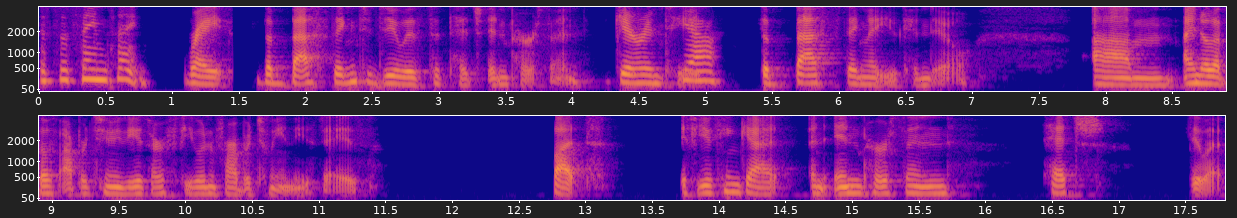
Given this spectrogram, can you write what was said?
It's the same thing. right the best thing to do is to pitch in person guaranteed Yeah. the best thing that you can do um i know that those opportunities are few and far between these days but if you can get an in-person pitch do it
